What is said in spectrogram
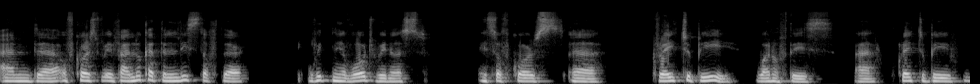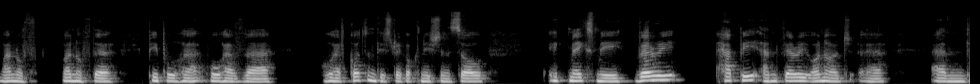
and uh, of course, if I look at the list of the Whitney Award winners, it's of course uh, great to be one of these. great to be one of one of the people who, ha- who have who have gotten this recognition. So it makes me very happy and very honored, and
